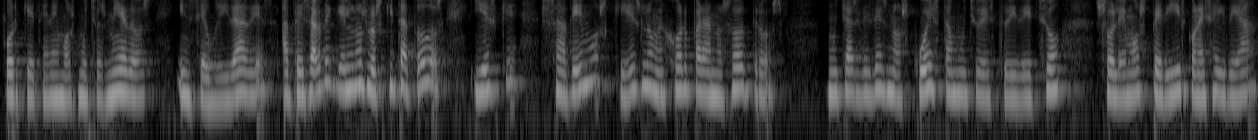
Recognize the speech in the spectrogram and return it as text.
porque tenemos muchos miedos, inseguridades, a pesar de que Él nos los quita a todos, y es que sabemos que es lo mejor para nosotros. Muchas veces nos cuesta mucho esto y de hecho solemos pedir con esa idea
